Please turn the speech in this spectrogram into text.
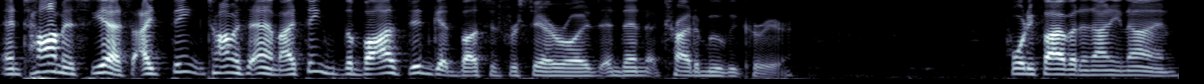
And Thomas, yes, I think Thomas M. I think the Boz did get busted for steroids and then tried a movie career. 45 out of 99.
